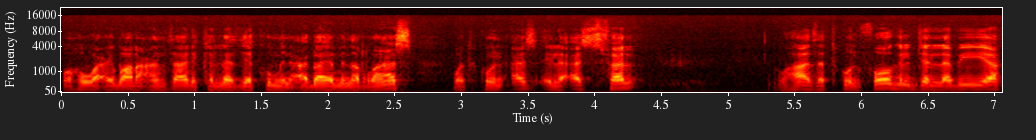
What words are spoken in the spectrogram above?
وهو عبارة عن ذلك الذي يكون من عباية من الرأس وتكون إلى أسفل وهذا تكون فوق الجلبية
